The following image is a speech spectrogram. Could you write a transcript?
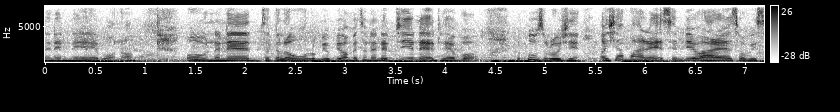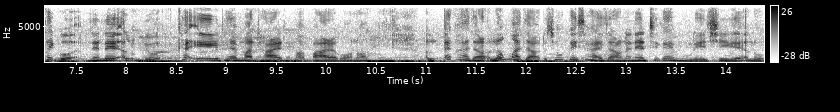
နည်းနည်းနဲတယ်ပေါ့နော် ဟိုနည်းနည်းစကလုံးဟိုလိုမျိုးပြောရမယ်ဆိုနည်းနည်းပြင်းတဲ့အထဲပေါ့တခုဆိုလို့ရှိရင်အရပါတယ်အဆင်ပြေပါတယ်ဆိုပြီးစိတ်ကိုနည်းနည်းအဲ့လိုမျိုးခက်အေးထဲမှာထားတဲ့ထဲမှာပါတယ်ပေါ့နော်အဲ့ခါကျတော့အလုံးမှာကျတော့တချို့ကိစ္စတွေကျတော့နည်းနည်းထိခိုက်မှုလေးရှိတယ်အဲ့လို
